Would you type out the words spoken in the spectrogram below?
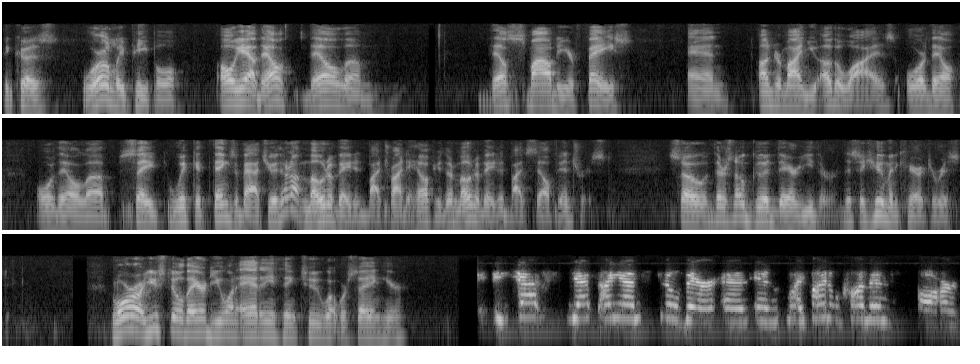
because worldly people, oh yeah, they'll they'll um they'll smile to your face and undermine you otherwise, or they'll or they'll uh, say wicked things about you. They're not motivated by trying to help you. They're motivated by self-interest. So there's no good there either. This is a human characteristic. Laura, are you still there? Do you want to add anything to what we're saying here? Yes, yes, I am still there. And, and my final comments are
